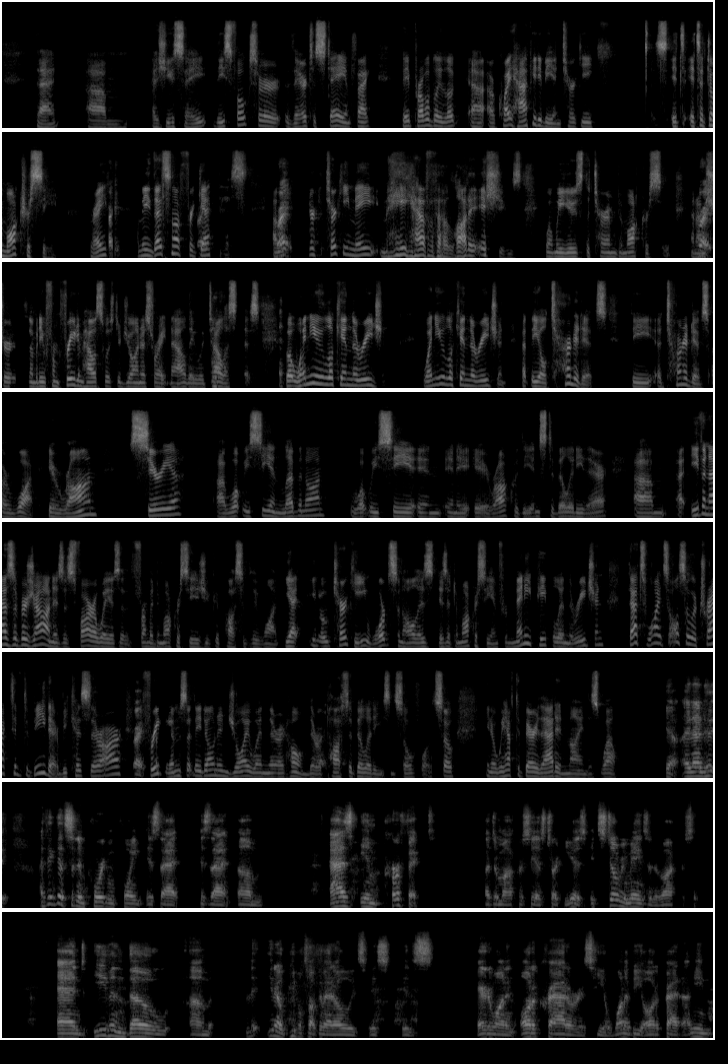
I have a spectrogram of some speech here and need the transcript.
that um, as you say these folks are there to stay. In fact they probably look uh, are quite happy to be in turkey. It's it's, it's a democracy right? Right. i mean let's not forget this I Right. Tur- Turkey may may have a lot of issues when we use the term democracy, and I'm Right. sure if somebody from Freedom House was to join us right now, they would tell us this. But when you look in the region, when you look in the region at the alternatives, the alternatives are what? Iran, Syria, uh, what we see in Lebanon, what we see in in Iraq with the instability there. Um, uh, even Azerbaijan is as far away as a, from a democracy as you could possibly want. Yet, you know, Turkey, warts and all, is is a democracy, and for many people in the region, that's why it's also attractive to be there because there are Right. freedoms that they don't enjoy when they're at home. There are possibilities and so forth. So, you know, we have to bear that in mind as well. Yeah, and I, I think that's an important point. Is that is that um, as imperfect a democracy as Turkey is, it still remains a democracy. And even though um, you know people talk about oh, it's is is Erdogan an autocrat or is he a wannabe autocrat? I mean,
